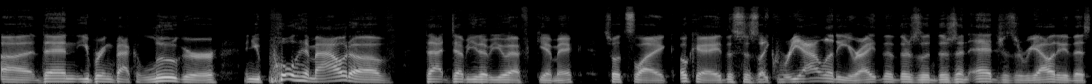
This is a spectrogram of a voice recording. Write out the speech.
Uh, then you bring back Luger and you pull him out of that WWF gimmick. So it's like, okay, this is like reality, right? Th- There's a there's an edge, there's a reality to this.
